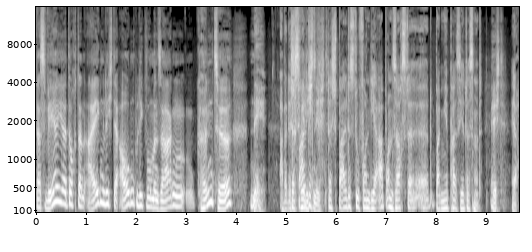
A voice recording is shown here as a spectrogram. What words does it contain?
Das wäre ja doch dann eigentlich der Augenblick, wo man sagen könnte, nee, aber das, das will ich nicht. Das spaltest du von dir ab und sagst, äh, bei mir passiert das nicht. Echt? Ja.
